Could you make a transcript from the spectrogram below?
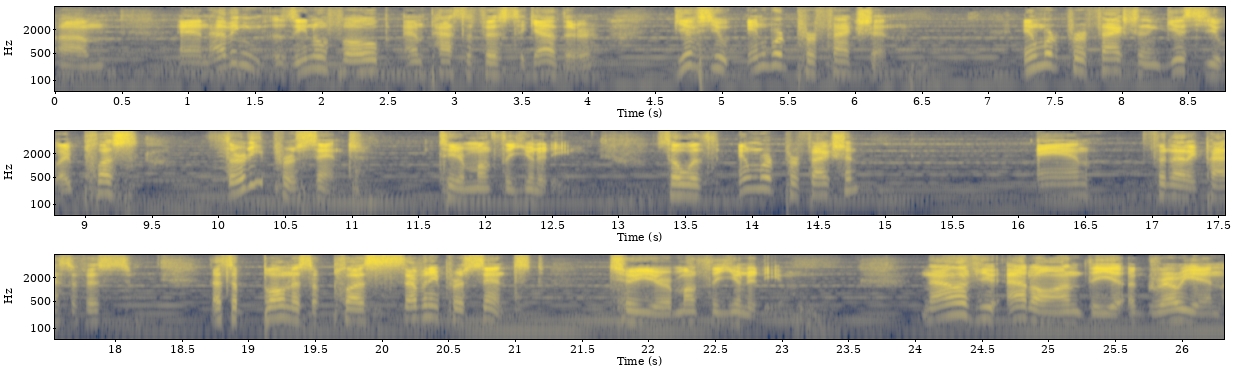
Um, and having xenophobe and pacifist together gives you inward perfection. Inward perfection gives you a plus 30% to your monthly unity. So with inward perfection and fanatic pacifists, that's a bonus of plus 70% to your monthly unity. Now if you add on the agrarian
